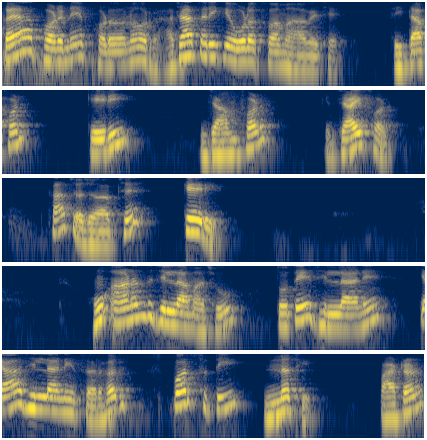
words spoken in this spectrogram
કયા ફળને ફળોનો રાજા તરીકે ઓળખવામાં આવે છે? સીતાફળ, કેરી જામફળ કે જાયફળ? સાચો જવાબ છે કેરી. હું આણંદ જિલ્લામાં છું, તો તે જિલ્લાને કયા જિલ્લાની સરહદ સ્પર્શતી નથી? પાટણ,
